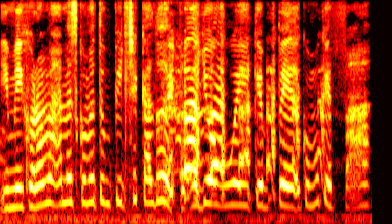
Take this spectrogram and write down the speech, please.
Y me dijo, no mames, cómete un pinche caldo de pollo, güey, qué pedo, como que fa.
